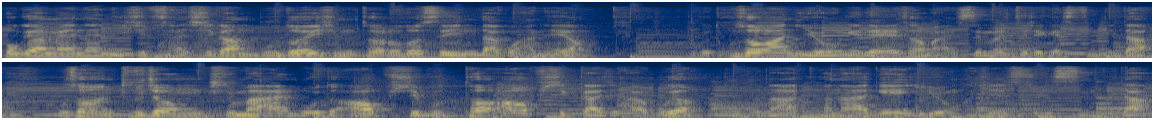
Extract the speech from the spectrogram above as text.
폭염에는 24시간 무더위 쉼터로도 쓰인다고 하네요. 그리고 도서관 이용에 대해서 말씀을 드리겠습니다. 우선 주정 주말 모두 9시부터 9시까지 하고요. 누구나 편하게 이용하실 수 있습니다.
